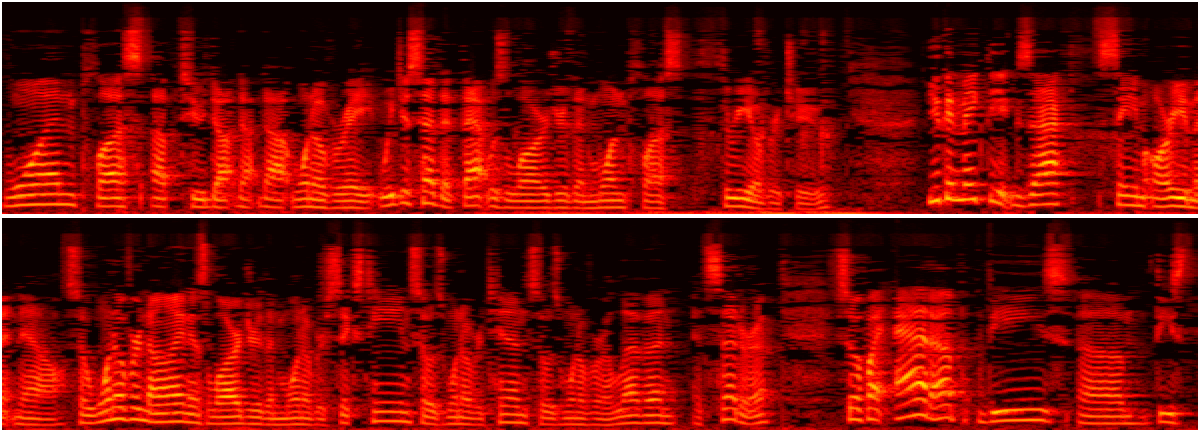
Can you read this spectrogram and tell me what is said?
1 plus up to dot dot dot 1 over 8. We just said that that was larger than 1 plus 3 over 2. You can make the exact same argument now. So 1 over 9 is larger than 1 over 16, so is 1 over 10, so is 1 over 11, etc. So if I add up these, um, these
